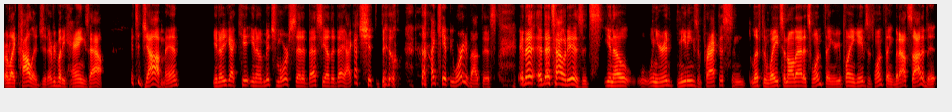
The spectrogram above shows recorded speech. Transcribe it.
or like college that everybody hangs out. It's a job, man. You know, you got kid. You know, Mitch Morse said it best the other day. I got shit to do. I can't be worried about this, and, that, and that's how it is. It's you know, when you're in meetings and practice and lifting weights and all that, it's one thing, or you're playing games, it's one thing. But outside of it,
